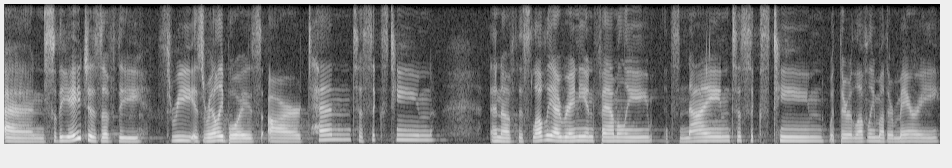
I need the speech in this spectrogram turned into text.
And so the ages of the three Israeli boys are 10 to 16. And of this lovely Iranian family, it's 9 to 16 with their lovely mother Mary.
